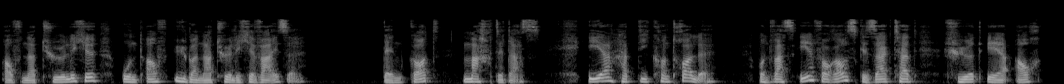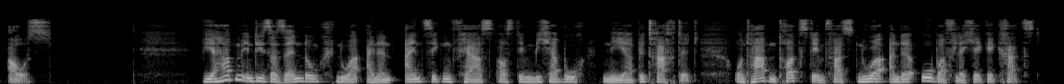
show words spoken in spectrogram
auf natürliche und auf übernatürliche Weise. Denn Gott machte das. Er hat die Kontrolle, und was er vorausgesagt hat, führt er auch aus. Wir haben in dieser Sendung nur einen einzigen Vers aus dem Micha-Buch näher betrachtet und haben trotzdem fast nur an der Oberfläche gekratzt.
